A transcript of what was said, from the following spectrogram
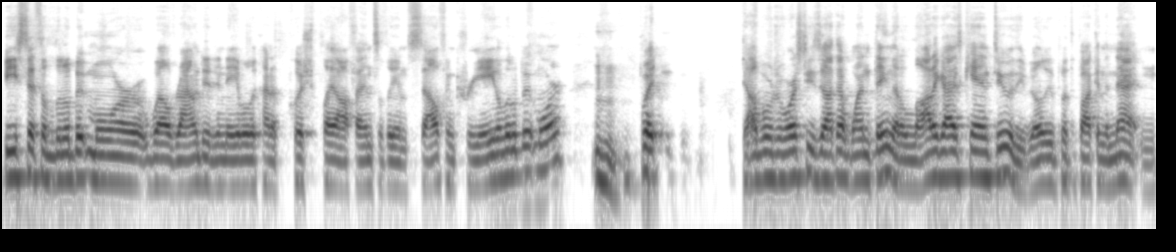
Bystedt's a little bit more well rounded and able to kind of push play offensively himself and create a little bit more. Mm-hmm. But Dalibor Dvorsky's got that one thing that a lot of guys can't do the ability to put the puck in the net. And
